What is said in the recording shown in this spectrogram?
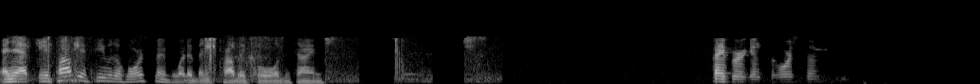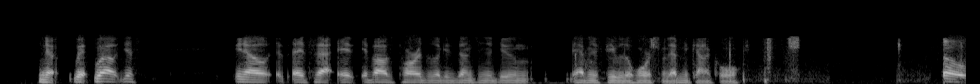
And yeah, probably a few of the horsemen would have been probably cool at the time. Piper against the Horsemen. No, well, just you know, if if, if if I was part of like a Dungeon of Doom, having a few of the horsemen, that'd be kind of cool. Oh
